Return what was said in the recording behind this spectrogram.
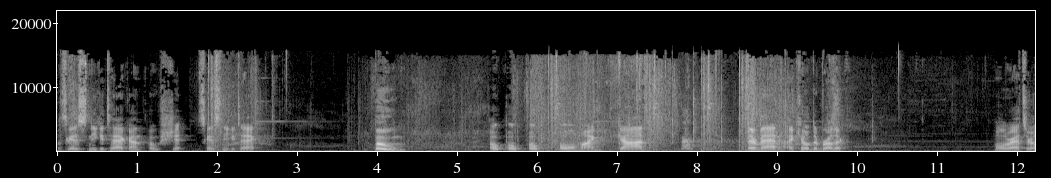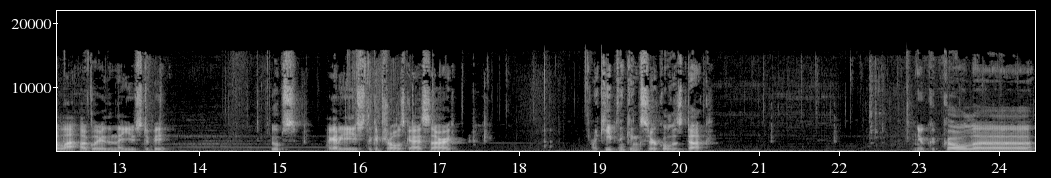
let's get a sneak attack on. Oh shit! Let's get a sneak attack. Boom! Oh oh oh oh my god! They're mad. I killed their brother. Mole rats are a lot uglier than they used to be. Oops. I gotta get used to the controls, guys. Sorry. I keep thinking circle is duck. Nuka-Cola.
